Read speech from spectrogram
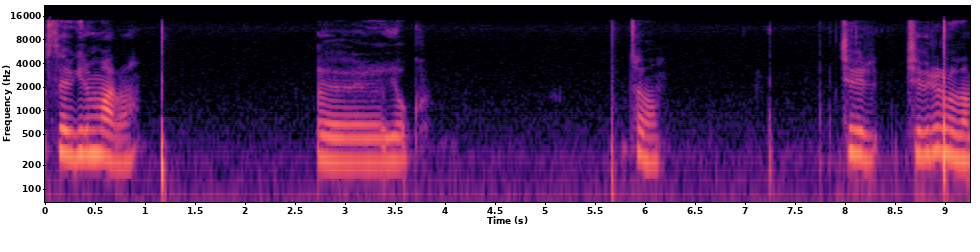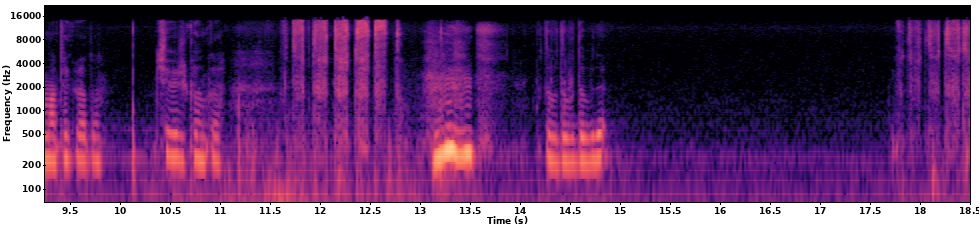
Sevgilin var mı? Ee, yok. Tamam. Çevir, çeviriyorum o zaman tekrardan. Çevir kanka. Fıtı fıtı fıtı fıtı fıtı fıtı. Fıtı fıtı fıtı fıtı.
